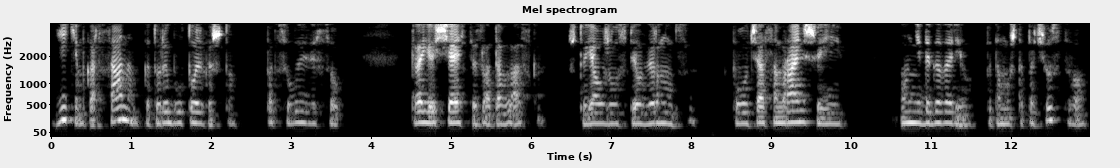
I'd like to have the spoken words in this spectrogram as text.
диким корсаном, который был только что, поцелуй висок. Твое счастье, Златовласка, что я уже успел вернуться, получасом раньше, и он не договорил, потому что почувствовал,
